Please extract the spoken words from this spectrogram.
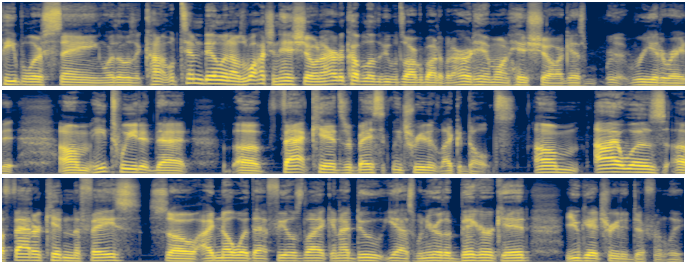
people are saying, or there was a con- well, Tim Dillon. I was watching his show, and I heard a couple other people talk about it, but I heard him on his show. I guess re- reiterate it. Um, he tweeted that uh, fat kids are basically treated like adults. Um, I was a fatter kid in the face, so I know what that feels like, and I do. Yes, when you're the bigger kid, you get treated differently.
